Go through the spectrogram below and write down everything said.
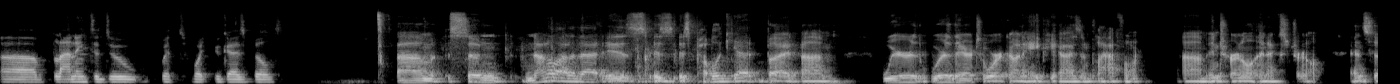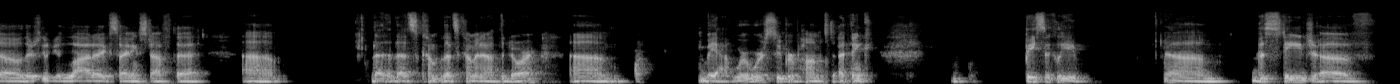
uh, planning to do with what you guys built? Um, so not a lot of that is is is public yet, but um, we're we're there to work on APIs and platform, um, internal and external. And so there's going to be a lot of exciting stuff that um, that that's com- that's coming out the door. Um, but yeah, we're we're super pumped. I think basically um, the stage of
